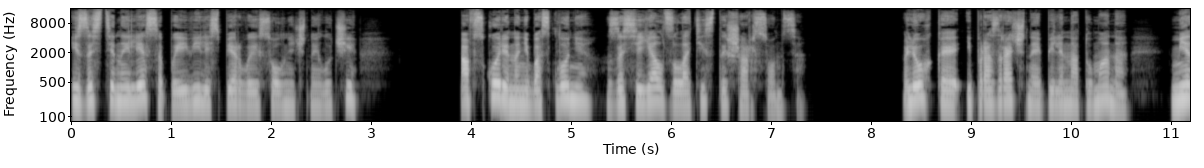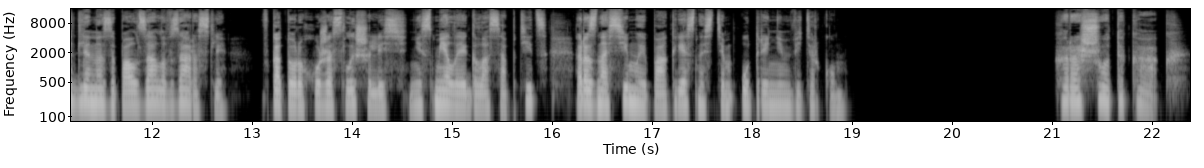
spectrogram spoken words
Из-за стены леса появились первые солнечные лучи, а вскоре на небосклоне засиял золотистый шар солнца. Легкая и прозрачная пелена тумана медленно заползала в заросли, в которых уже слышались несмелые голоса птиц, разносимые по окрестностям утренним ветерком. «Хорошо-то как!»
